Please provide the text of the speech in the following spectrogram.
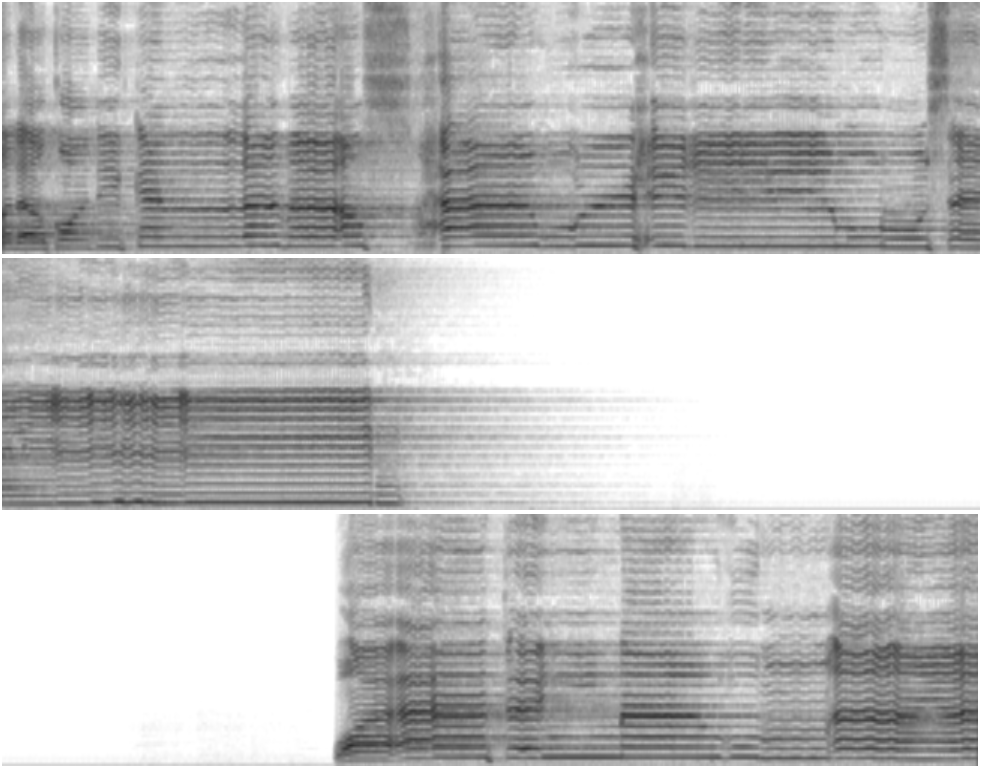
ولقد كذب أصحاب الحجر المرسلين وآتيناهم آياتنا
